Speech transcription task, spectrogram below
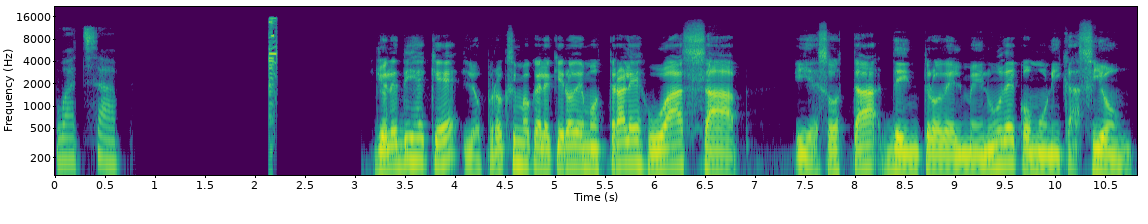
WhatsApp. Yo les dije que lo próximo que le quiero demostrar es WhatsApp y eso está dentro del menú de comunicación.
